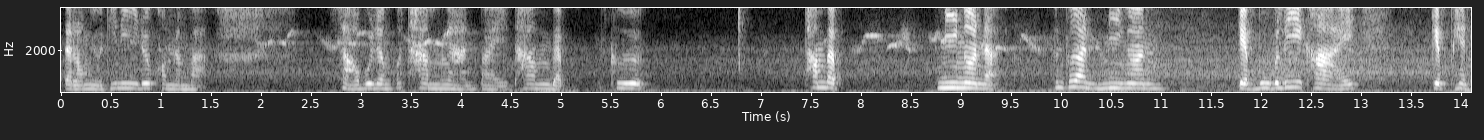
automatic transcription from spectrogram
แต่เรามาอยู่ที่นี่ด้วยความลำบาก สาวบุรีรัมก็ทำงานไปทำแบบคือทำแบบมีเงินอะเพื่อนๆมีเงิน เก็บบูเบอรี่ขาย เก็บเห็ด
